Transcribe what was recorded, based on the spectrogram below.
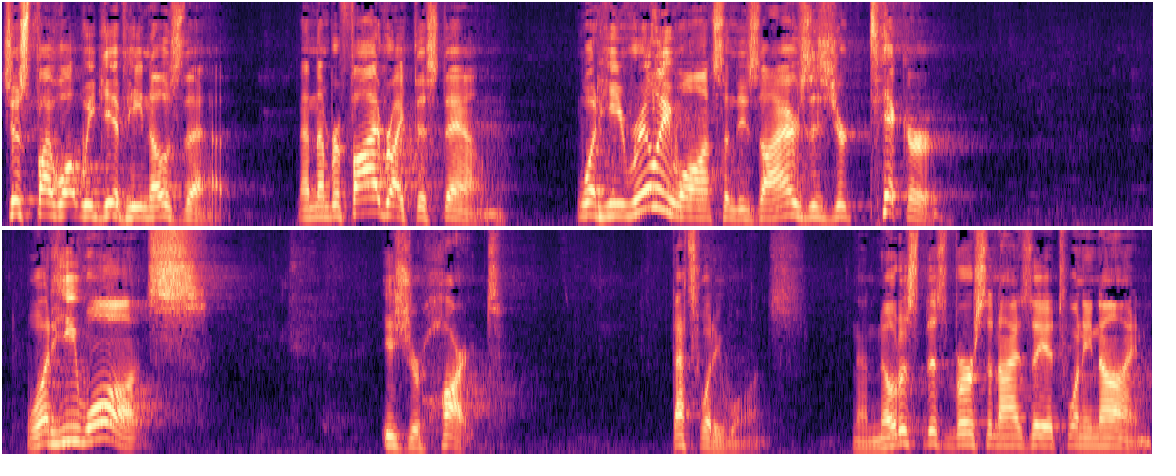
Just by what we give, He knows that. Now, number five, write this down. What he really wants and desires is your ticker. What he wants is your heart. That's what he wants. Now, notice this verse in Isaiah 29.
